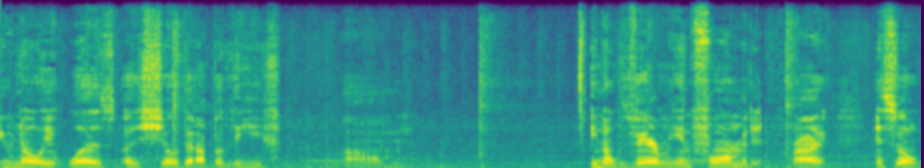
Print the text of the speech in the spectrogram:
you know, it was a show that I believe, um, you know, was very informative, right? And so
